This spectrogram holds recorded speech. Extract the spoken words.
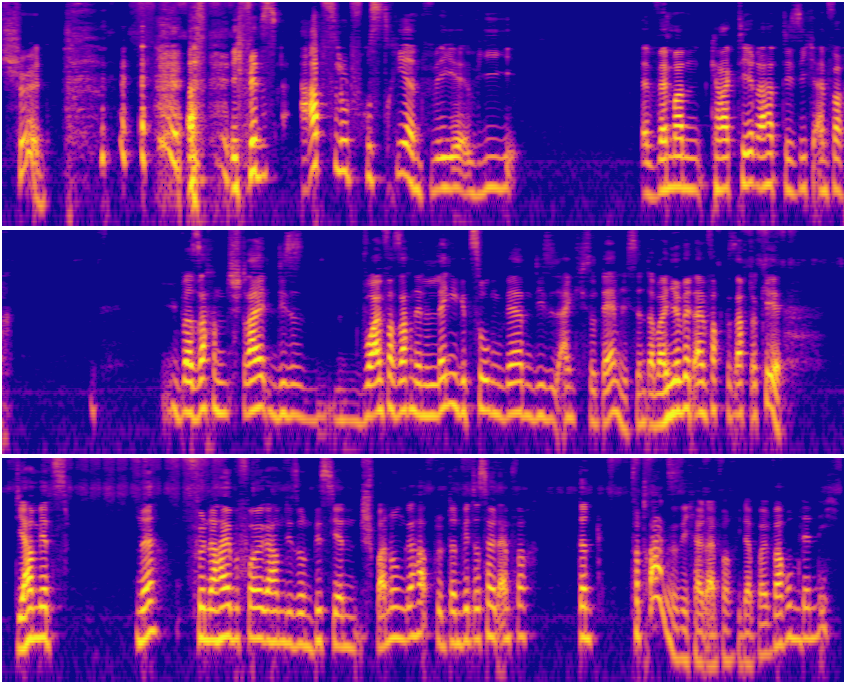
schön. also ich finde es absolut frustrierend, wie, wie, äh, wenn man Charaktere hat, die sich einfach über Sachen streiten, diese, wo einfach Sachen in Länge gezogen werden, die eigentlich so dämlich sind. Aber hier wird einfach gesagt, okay, die haben jetzt, ne, für eine halbe Folge haben die so ein bisschen Spannung gehabt und dann wird das halt einfach, dann vertragen sie sich halt einfach wieder, weil warum denn nicht?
